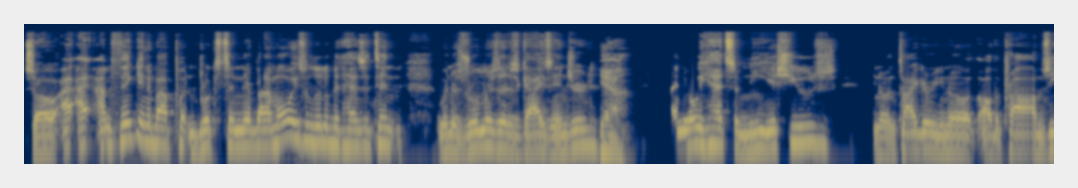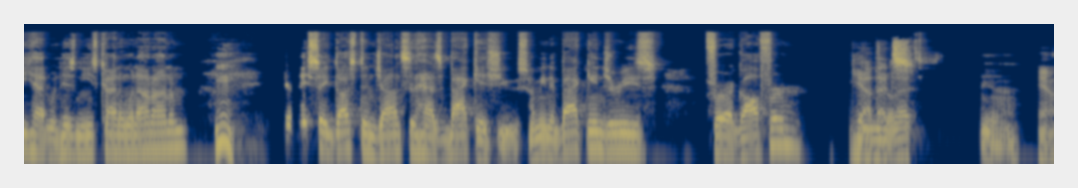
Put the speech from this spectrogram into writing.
So I, I, I'm thinking about putting Brooks in there, but I'm always a little bit hesitant when there's rumors that his guy's injured. Yeah. I know he had some knee issues. You know, and Tiger, you know, all the problems he had when his knees kind of went out on him. Mm. They say Dustin Johnson has back issues. I mean, the back injuries for a golfer. Yeah, you know, that's, that's yeah, Yeah.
